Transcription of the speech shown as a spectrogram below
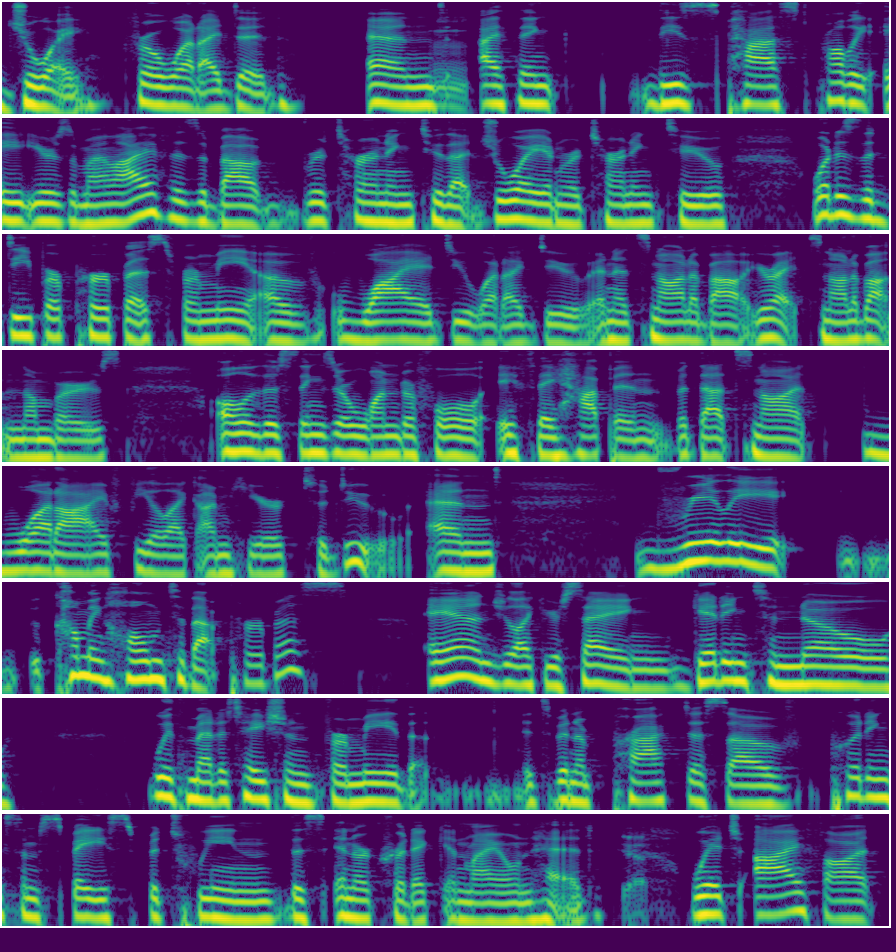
joy for what I did. And mm. I think these past probably eight years of my life is about returning to that joy and returning to what is the deeper purpose for me of why I do what I do. And it's not about, you're right, it's not about numbers. All of those things are wonderful if they happen, but that's not what I feel like I'm here to do. And really coming home to that purpose and like you're saying, getting to know with meditation for me that it's been a practice of putting some space between this inner critic in my own head yes. which i thought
